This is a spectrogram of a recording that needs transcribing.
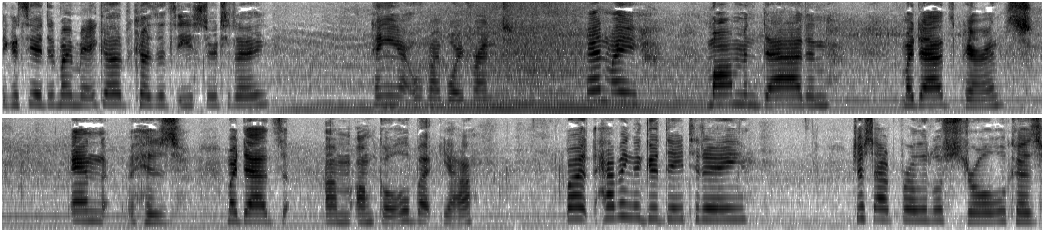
You can see I did my makeup because it's Easter today. Hanging out with my boyfriend. And my mom and dad and my dad's parents and his my dad's um uncle but yeah. But having a good day today just out for a little stroll because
